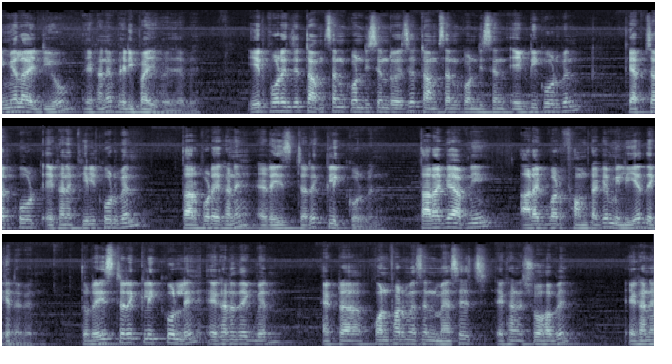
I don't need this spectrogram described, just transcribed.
ইমেল আইডিও এখানে ভেরিফাই হয়ে যাবে। এরপরে যে টার্মস অ্যান্ড কন্ডিশন রয়েছে টার্মস অ্যান্ড কন্ডিশন এগ্রি করবেন ক্যাপচার কোড এখানে ফিল করবেন, তারপরে এখানে রেজিস্টারে ক্লিক করবেন। তার আগে আপনি আরেকবার ফর্মটাকে মিলিয়ে দেখে নেবেন। তো রেজিস্টারে ক্লিক করলে এখানে দেখবেন একটা কনফার্মেশন মেসেজ এখানে শো হবে। এখানে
